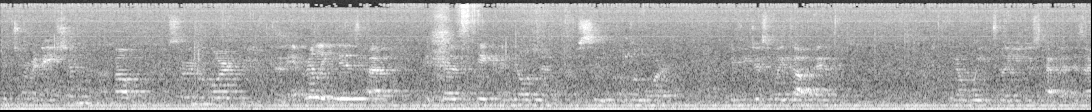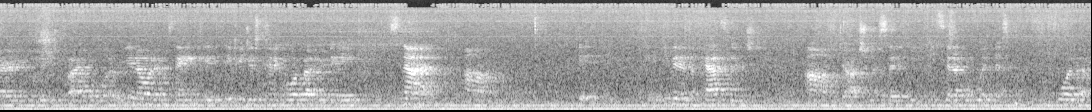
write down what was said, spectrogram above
determination about serving the Lord. And it really is a, it does take a diligent pursuit of the Lord. If you just wake up and, you know, wait till you just have that desire to read the Bible, or, you know what I'm saying? If, if you just kind of go about your day, it's not, um, it, even in the passage, um, Joshua said he, he set up a witness for them.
